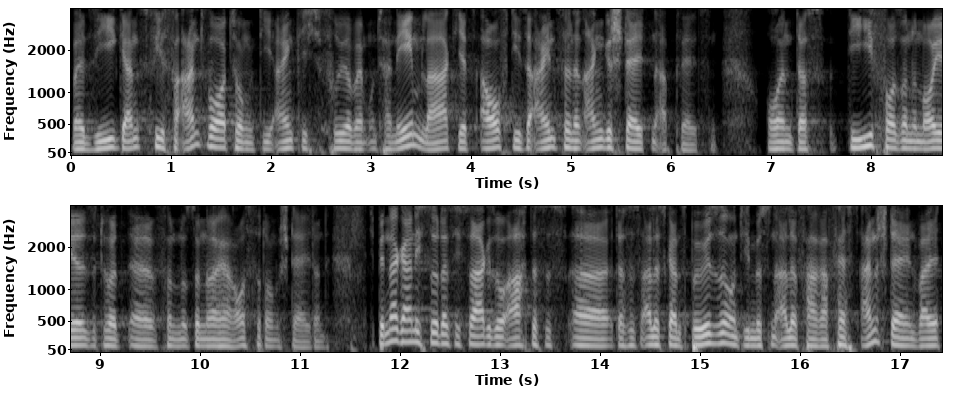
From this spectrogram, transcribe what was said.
weil sie ganz viel Verantwortung, die eigentlich früher beim Unternehmen lag, jetzt auf diese einzelnen Angestellten abwälzen. Und dass die vor so eine neue Situation, äh, so eine neue Herausforderung stellt. Und ich bin da gar nicht so, dass ich sage so, ach, das ist, äh, das ist alles ganz böse und die müssen alle Fahrer fest anstellen, weil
